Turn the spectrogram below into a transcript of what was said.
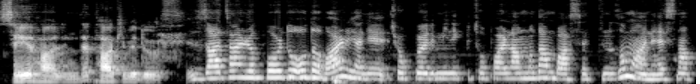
seyir halinde takip ediyoruz. Zaten raporda o da var. Yani çok böyle minik bir toparlanmadan bahsettiniz ama hani esnaf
